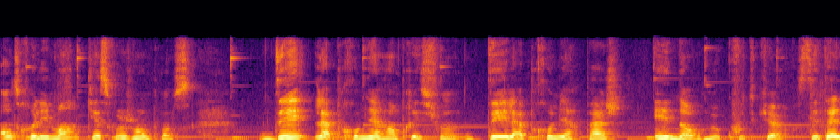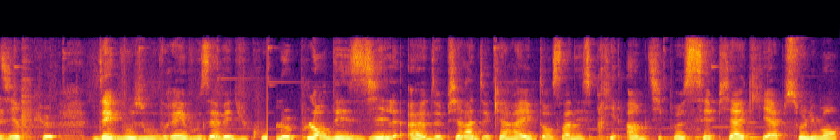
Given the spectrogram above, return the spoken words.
entre les mains, qu'est-ce que j'en pense? Dès la première impression, dès la première page, énorme coup de cœur. C'est-à-dire que dès que vous ouvrez, vous avez du coup le plan des îles euh, de Pirates de Caraïbes dans un esprit un petit peu sépia qui est absolument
